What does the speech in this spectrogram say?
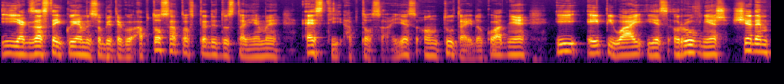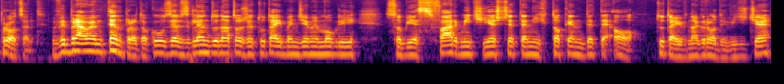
I jak zastejkujemy sobie tego Aptosa, to wtedy dostajemy ST Aptosa. Jest on tutaj dokładnie i APY jest również 7%. Wybrałem ten protokół ze względu na to, że tutaj będziemy mogli sobie sfarmić jeszcze ten ich token DTO. Tutaj w nagrody, widzicie?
